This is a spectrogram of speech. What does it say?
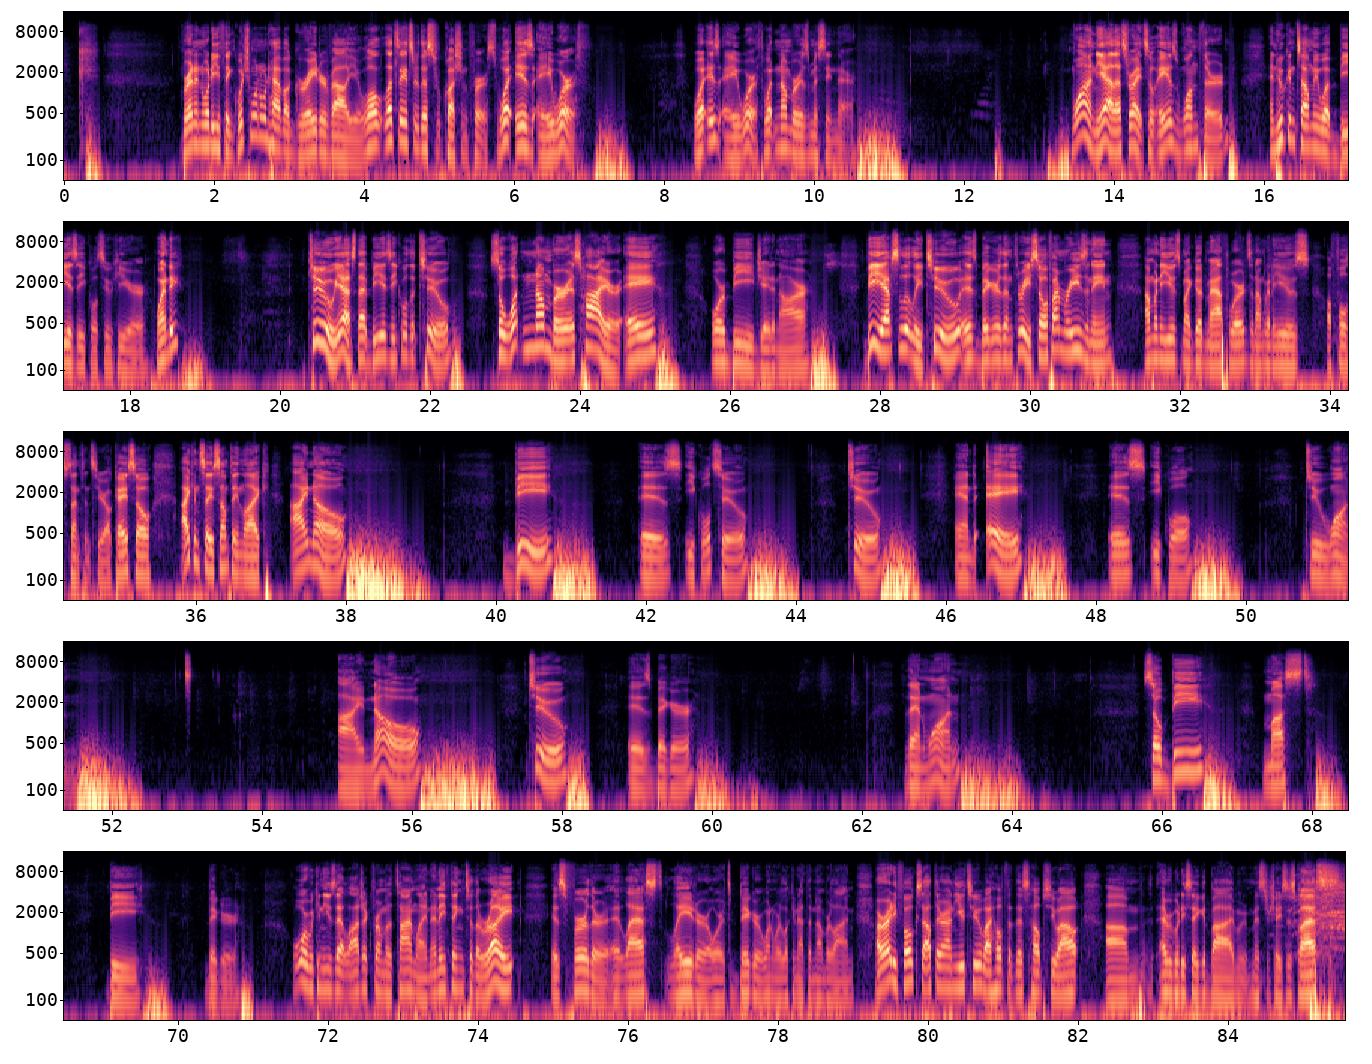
Brennan, what do you think? Which one would have a greater value? Well, let's answer this question first. What is A worth? What is A worth? What number is missing there? One, yeah, that's right. So A is one third. And who can tell me what B is equal to here? Wendy? 2, yes, that b is equal to 2. So what number is higher, a or b, Jaden R? b, absolutely. 2 is bigger than 3. So if I'm reasoning, I'm going to use my good math words and I'm going to use a full sentence here, okay? So I can say something like, I know b is equal to 2 and a is equal to 1. I know 2 is bigger than 1. So B must be bigger. Or we can use that logic from the timeline. Anything to the right is further, it lasts later, or it's bigger when we're looking at the number line. Alrighty, folks out there on YouTube, I hope that this helps you out. Um, everybody say goodbye, Mr. Chase's class.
